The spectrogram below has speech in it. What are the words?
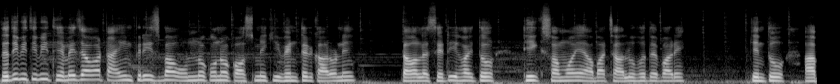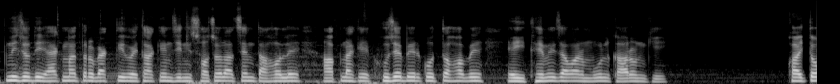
যদি পৃথিবী থেমে যাওয়া টাইম ফ্রিজ বা অন্য কোনো কসমিক ইভেন্টের কারণে, তাহলে সেটি হয়তো ঠিক সময়ে আবার চালু হতে পারে। কিন্তু আপনি যদি একমাত্র ব্যক্তি হয়ে থাকেন যিনি সচল আছেন, তাহলে আপনাকে খুঁজে বের করতে হবে। এই থেমে যাওয়ার মূল কারণ কি? হয়তো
